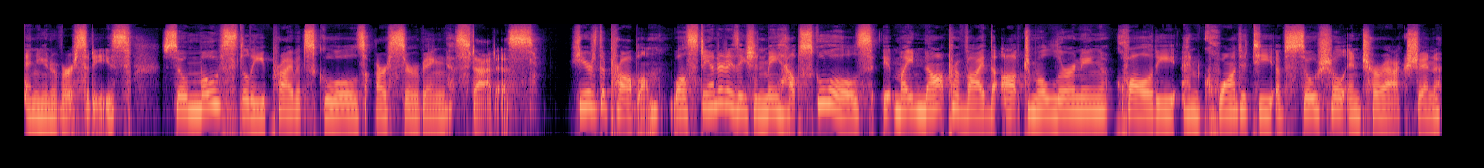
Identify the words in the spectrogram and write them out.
and universities. So mostly private schools are serving status. Here's the problem. While standardization may help schools, it might not provide the optimal learning, quality, and quantity of social interaction.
